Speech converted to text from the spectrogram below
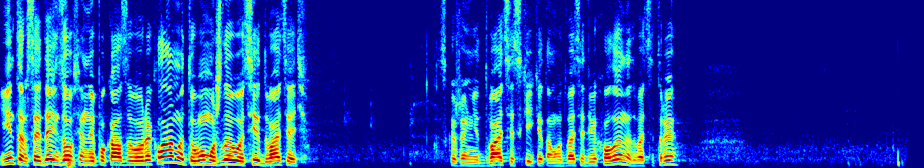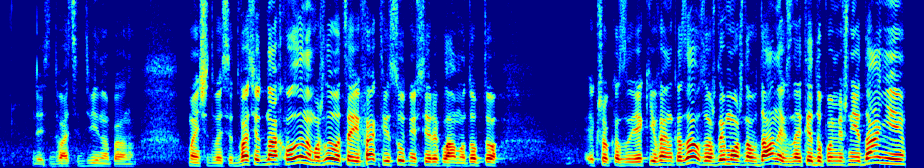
Інтер цей день зовсім не показував реклами, тому, можливо, ці 20, скажи мені, 20 скільки там, 22 хвилини, 23? Десь 22, напевно. Менше 20. 21 хвилина, можливо, це ефект відсутності реклами. Тобто, якщо як Євген казав, завжди можна в даних знайти допоміжні дані,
